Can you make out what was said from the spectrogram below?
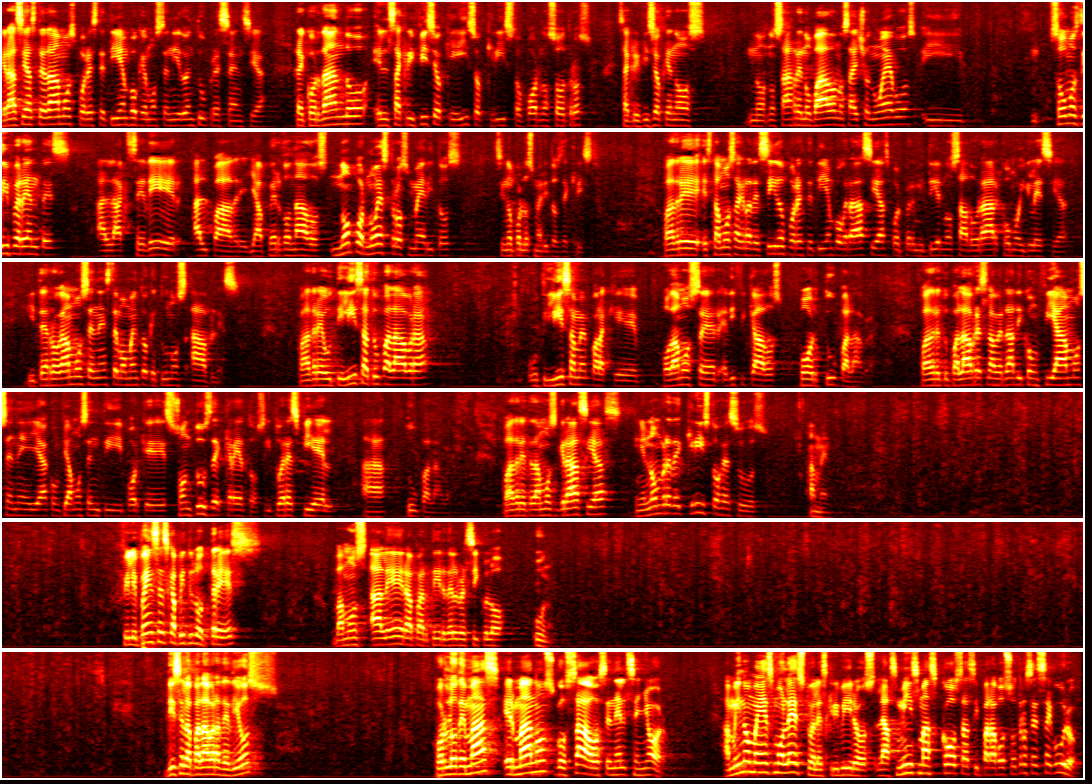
Gracias te damos por este tiempo que hemos tenido en tu presencia, recordando el sacrificio que hizo Cristo por nosotros, sacrificio que nos, nos ha renovado, nos ha hecho nuevos y somos diferentes al acceder al Padre, ya perdonados, no por nuestros méritos, sino por los méritos de Cristo. Padre, estamos agradecidos por este tiempo, gracias por permitirnos adorar como iglesia. Y te rogamos en este momento que tú nos hables. Padre, utiliza tu palabra, utilízame para que podamos ser edificados por tu palabra. Padre, tu palabra es la verdad y confiamos en ella, confiamos en ti, porque son tus decretos y tú eres fiel a tu palabra. Padre, te damos gracias en el nombre de Cristo Jesús. Amén. Filipenses capítulo 3, vamos a leer a partir del versículo 1. Dice la palabra de Dios. Por lo demás, hermanos, gozaos en el Señor. A mí no me es molesto el escribiros las mismas cosas y para vosotros es seguro.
